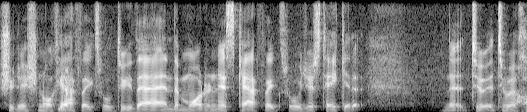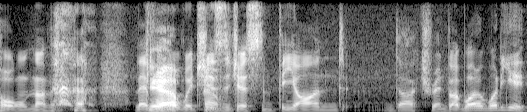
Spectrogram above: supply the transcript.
traditional Yeah. Catholics will do that, and the modernist Catholics will just take it uh, to to a whole nother level, Yeah, which yeah. is just beyond doctrine. But what what do you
